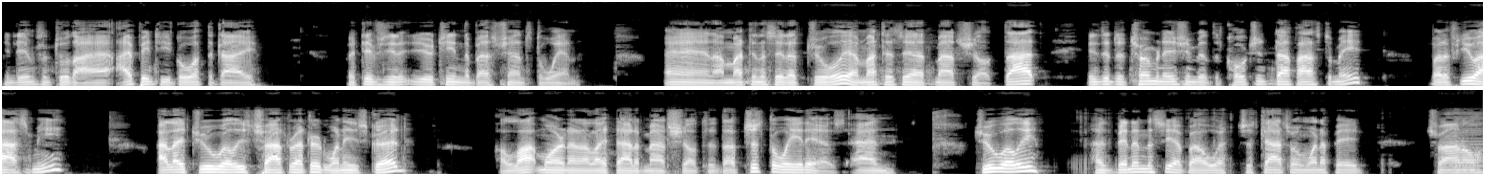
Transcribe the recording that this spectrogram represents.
you gave some tools, I I think you go with the guy that gives you your team the best chance to win. And I'm not gonna say that's Julie, I'm not gonna say that's Matt Schultz. That is a determination that the coaching staff has to make. But if you ask me, I like Drew Willy's track record when he's good a lot more than I like that of Matt Schultz. That's just the way it is. And Drew Willy has been in the CFL with Saskatchewan, Winnipeg, Toronto,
